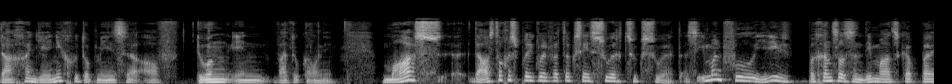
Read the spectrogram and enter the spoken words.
dan gaan jy nie goed op mense afdwing en wat ook al nie. Maar daar's tog 'n spreekwoord wat ook sê soort soek soort. As iemand voel hierdie beginsels in die maatskappy,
